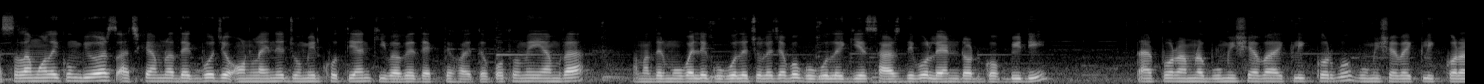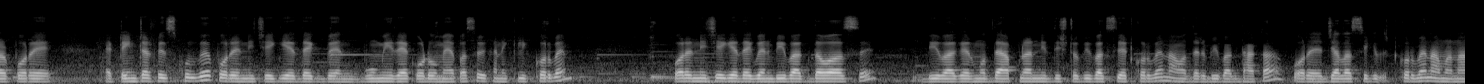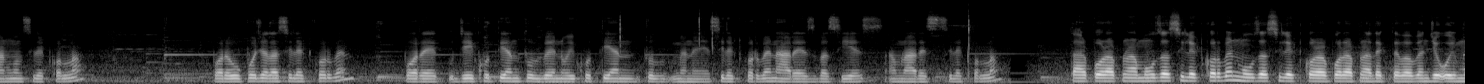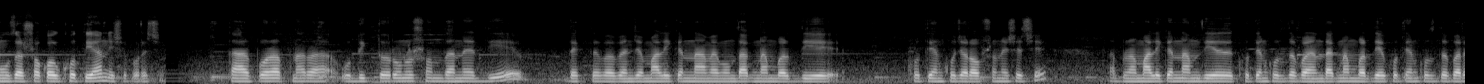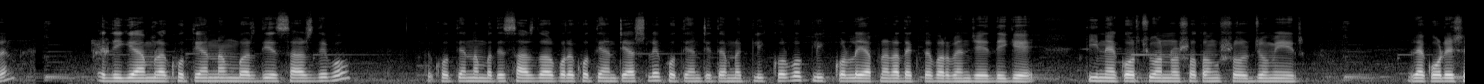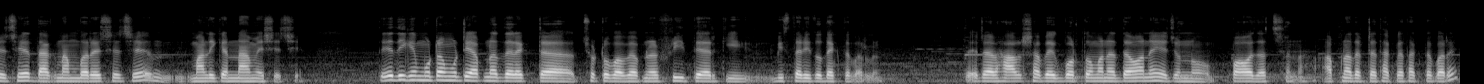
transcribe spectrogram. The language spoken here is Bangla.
আসসালামু আলাইকুম ভিউয়ার্স, আজকে আমরা দেখব যে অনলাইনে জমির খতিয়ান কীভাবে দেখতে হয়। তো প্রথমেই আমরা আমাদের মোবাইলে গুগলে চলে যাব। গুগলে গিয়ে সার্চ দিব ল্যান্ড ডট গভ বিডি তারপর আমরা ভূমি সেবায় ক্লিক করব। ভূমি সেবায় ক্লিক করার পরে একটা ইন্টারফেস খুলবে। পরে নিচে গিয়ে দেখবেন ভূমি রেকর্ড ও ম্যাপ আছে, ওইখানে ক্লিক করবেন। পরে নিচে গিয়ে দেখবেন বিভাগ দেওয়া আছে। বিভাগের মধ্যে আপনার নির্দিষ্ট বিভাগ সিলেক্ট করবেন, আমাদের বিভাগ ঢাকা, পরে জেলা সিলেক্ট করবেন, আমরা নারায়ণগঞ্জ সিলেক্ট করলাম, পরে উপজেলা সিলেক্ট করবেন, পরে যেই খতিয়ান তুলবেন, ওই খতিয়ান তুল মানে সিলেক্ট করবেন আর এস বা সিএস, আমরা আর এস সিলেক্ট করলাম। তারপর আপনারা মৌজা সিলেক্ট করবেন, মৌজা সিলেক্ট করার পর আপনারা দেখতে পাবেন যে ওই মৌজার সকল খতিয়ান এসে পড়েছে। তারপর আপনারা অধিকতর অনুসন্ধানের দিয়ে দেখতে পাবেন যে মালিকের নাম এবং দাগ নাম্বার দিয়ে খতিয়ান খোঁজার অপশন এসেছে। আপনারা মালিকের নাম দিয়ে খতিয়ান খুঁজতে পারেন দাগ নাম্বার দিয়ে খতিয়ান খুঁজতে পারেন। এদিকে আমরা খতিয়ান নাম্বার দিয়ে সার্চ দেব। তো খতিয়ান নাম্বার দিয়ে সার্চ দেওয়ার পরে খতিয়ানটি আসলে, খতিয়ানটিতে আমরা ক্লিক করব। ক্লিক করলেই আপনারা দেখতে পারবেন যে এদিকে তিন একর চুয়ান্ন শতাংশ জমির রেকর্ড এসেছে দাগ নাম্বার এসেছে, মালিকের নাম এসেছে। তো এদিকে মোটামুটি আপনাদের একটা ছোটোভাবে আপনার ফ্রিতে আর কি বিস্তারিত দেখতে পারবেন। তো এটার হাল সাবেক বর্তমানে দেওয়া নেই, এজন্য পাওয়া যাচ্ছে না। আপনাদেরটা থাকলে থাকতে পারে।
